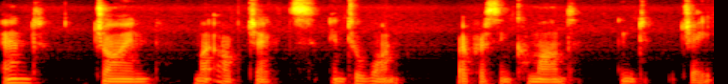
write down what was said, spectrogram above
and join my objects into one by pressing Command and J.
